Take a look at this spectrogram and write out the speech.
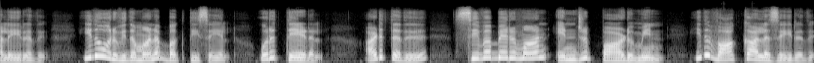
அலையிறது. இது ஒரு விதமான பக்தி செயல் ஒரு தேடல். அடுத்தது சிவபெருமான் என்று பாடுமின். இது வாக்கால செய்யறது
